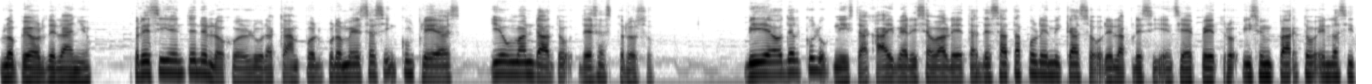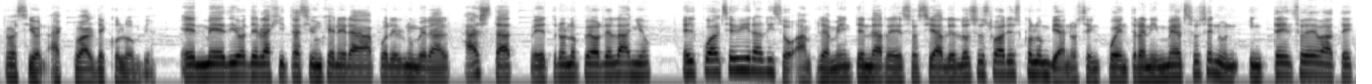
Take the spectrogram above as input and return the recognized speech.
lo peor del año. Presidente en el ojo del huracán por promesas incumplidas y un mandato desastroso. Video del columnista Jaime Arizabaleta desata polémica sobre la presidencia de Petro y su impacto en la situación actual de Colombia. En medio de la agitación generada por el numeral hashtag Petro del año, el cual se viralizó ampliamente en las redes sociales, los usuarios colombianos se encuentran inmersos en un intenso debate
